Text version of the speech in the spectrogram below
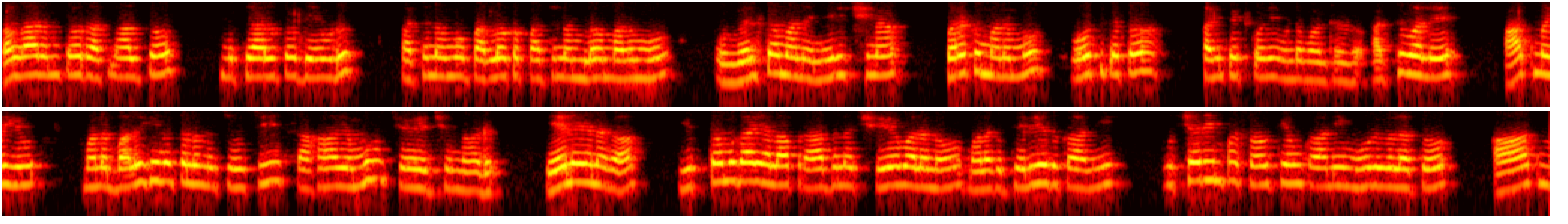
బంగారంతో రత్నాలతో ముత్యాలతో దేవుడు పట్టణము పరలోక పట్టణంలో మనము వెళ్తామనే నిరీక్షణ కొరకు మనము ఓపికతో కనిపెట్టుకొని ఉండమంటాడు అటువలే ఆత్మయు మన బలహీనతలను చూసి సహాయము చేయుచున్నాడు. ఏలైనగా యుక్తముగా ఎలా ప్రార్థన చేయవలనో మనకు తెలియదు కానీ ఉచ్చరింప సౌఖ్యం కానీ మూడుగులతో ఆత్మ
